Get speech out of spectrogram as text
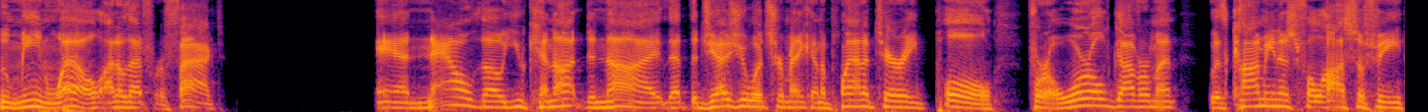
who mean well. I know that for a fact. And now, though, you cannot deny that the Jesuits are making a planetary pull for a world government with communist philosophy,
